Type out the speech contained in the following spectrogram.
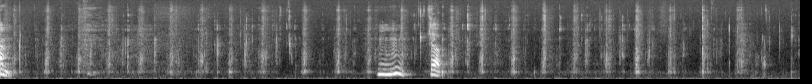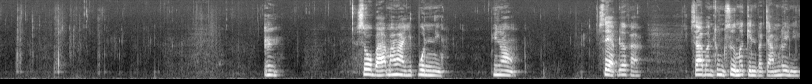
ั่นอืมจับโซบะมาม่าญี่ปุ่นนี่ พี่น้อง ซ่บด้อค่ะ ซาบันทุงซื้อมากินประจำเลยนี่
